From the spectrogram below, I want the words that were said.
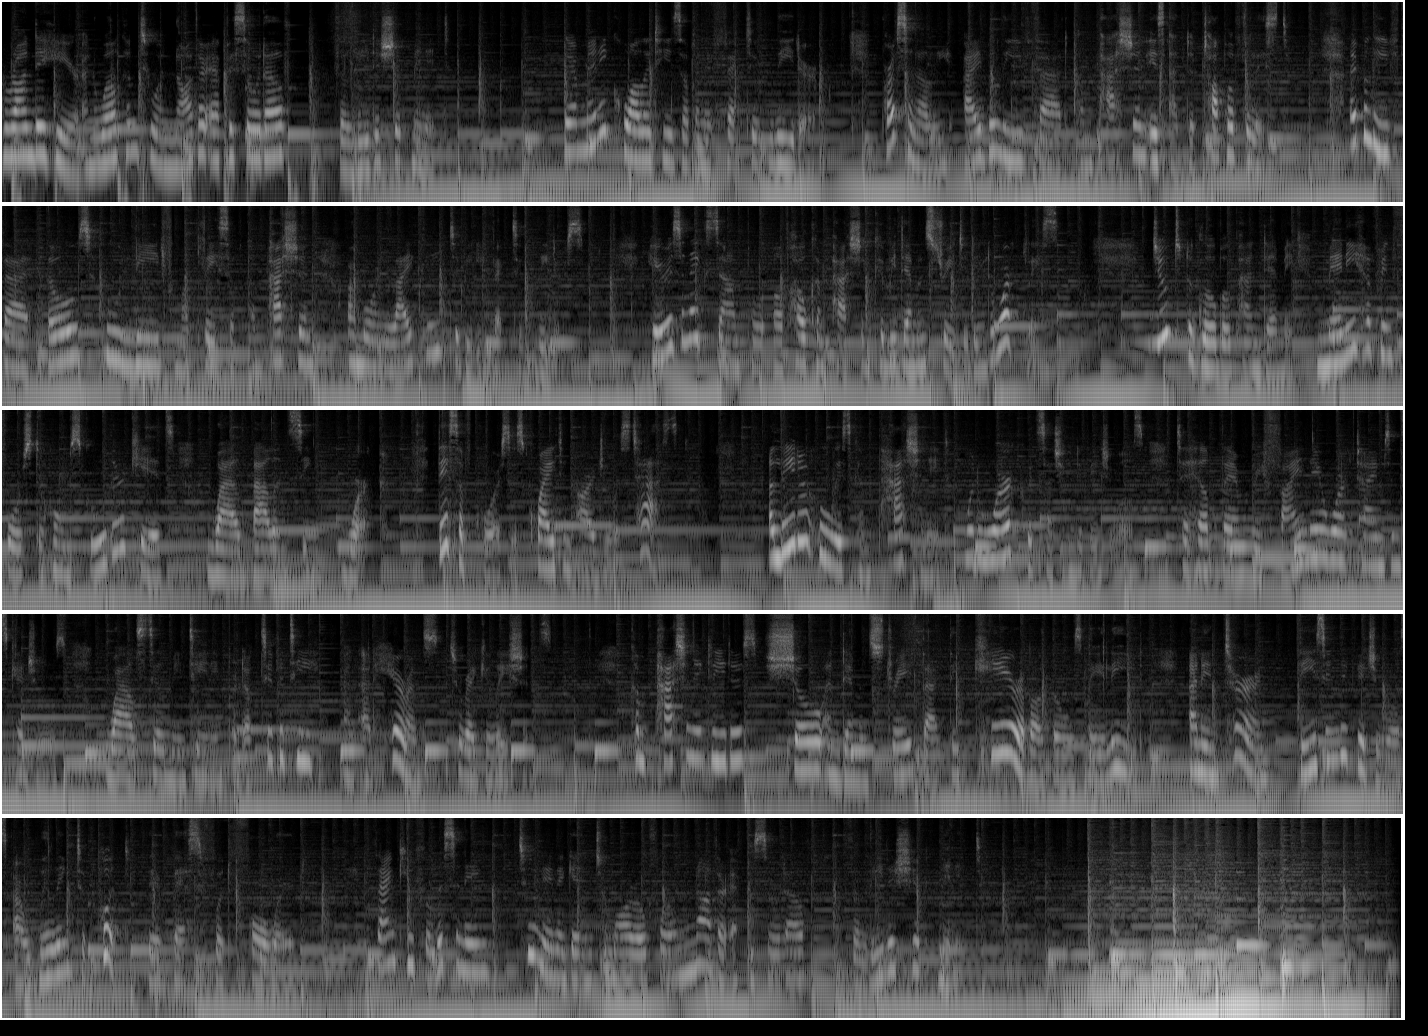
Wanda here, and welcome to another episode of The Leadership Minute. There are many qualities of an effective leader. Personally, I believe that compassion is at the top of the list. I believe that those who lead from a place of compassion are more likely to be effective leaders. Here is an example of how compassion could be demonstrated in the workplace. Due to the global pandemic, many have been forced to homeschool their kids while balancing work. This, of course, is quite an arduous task. A leader who is compassionate would work with such individuals to help them refine their work times and schedules while still maintaining productivity and adherence to regulations. Compassionate leaders show and demonstrate that they care about those they lead, and in turn, these individuals are willing to put their best foot forward. Thank you for listening. Tune in again tomorrow for another episode of The Leadership Minute.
